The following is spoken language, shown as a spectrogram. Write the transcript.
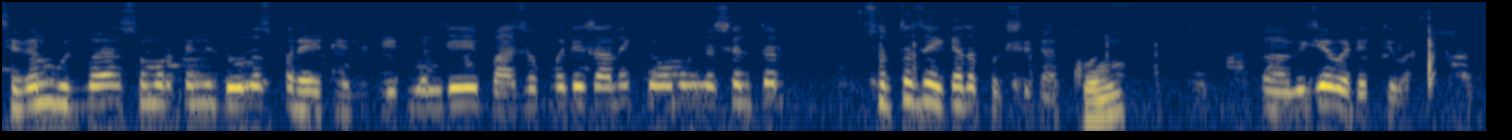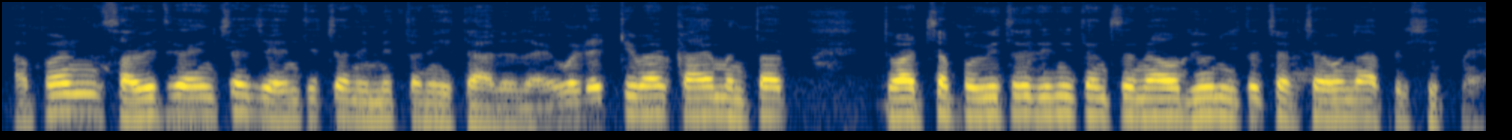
छगन भुजबळांसमोर त्यांनी दोनच पर्याय ठेवले एक म्हणजे भाजपमध्ये जाणं किंवा मग नसेल तर स्वतःचा एखादा पक्ष का कोणी? विजय वडेट्टीवार. आपण सावित्रीबाईंच्या जयंतीच्या निमित्ताने इथं आलेलो आहे. वडेट्टीवार काय म्हणतात? तो आजच्या पवित्र दिनी त्यांचं नाव घेऊन इथं चर्चा होणं अपेक्षित नाही.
